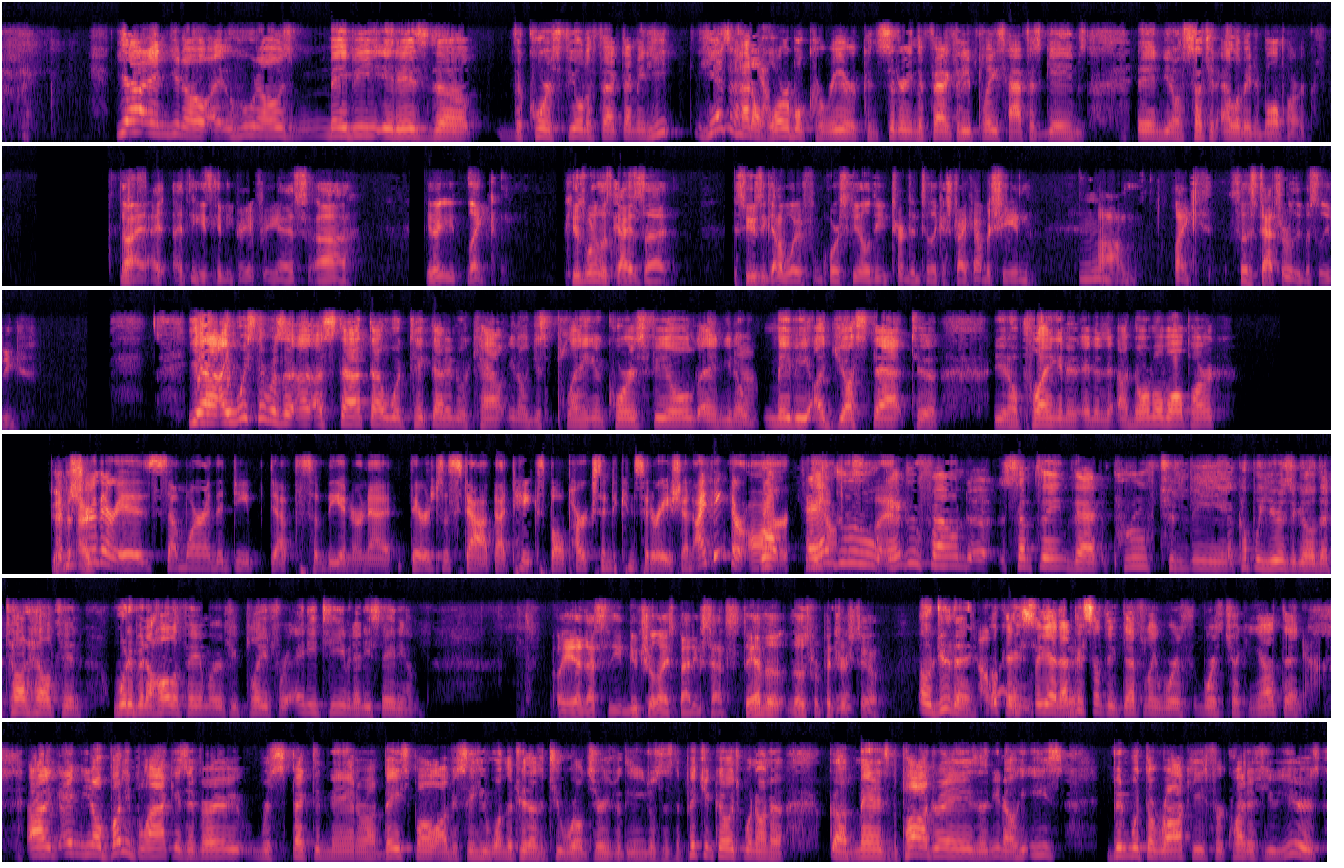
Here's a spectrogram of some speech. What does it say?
Yeah, and you know, who knows? Maybe it is the the Coors Field effect. I mean, he he hasn't had a Yeah. horrible career considering the fact that he plays half his games in you know such an elevated ballpark. No, I, I- I think he's gonna be great for you guys. Uh, you know, you, like he was one of those guys that as soon as he got away from Coors Field, he turned into like a strikeout machine. Mm. Um, like so his stats are really misleading. Yeah, I wish there was a, a stat that would take that into account. You know, just playing in Coors Field, and you know Yeah. maybe adjust that to, you know, playing in, a, in a, a normal ballpark. Yeah, I'm sure ag- there is somewhere in the deep depths of the internet. There's a stat that takes ballparks into consideration. I think there are. Well, to be Andrew honest, but- Andrew found uh, something that proved to me a couple years ago that Todd Helton would have been a Hall of Famer if he played for any team in any stadium. Oh yeah, that's the neutralized batting stats. They have the, those for pitchers too. Oh, do they? Okay, Oh. so yeah, that'd be something definitely worth worth checking out then. Uh, and you know, Buddy Black is a very respected man around baseball. Obviously, he won the 2002 World Series with the Angels as the pitching coach. Went on to uh, manage the Padres, and you know, he, he's been with the Rockies for quite a few years.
